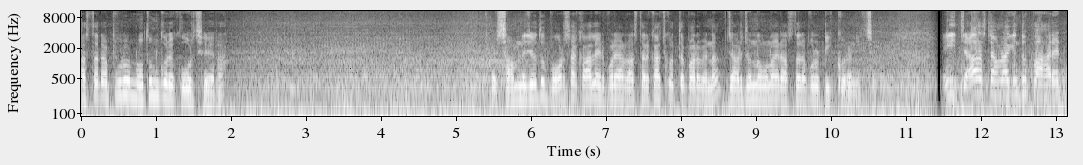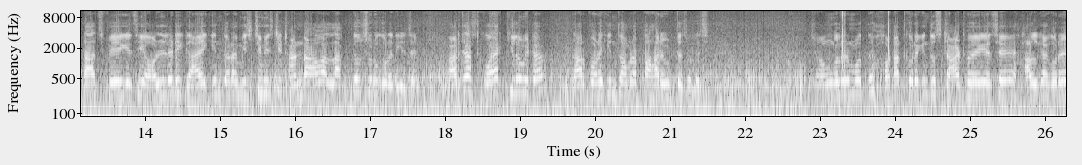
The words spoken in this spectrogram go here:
রাস্তাটা পুরো নতুন করে করছে এরা ওর সামনে যেহেতু বর্ষাকাল এরপরে আর রাস্তার কাজ করতে পারবে না, যার জন্য মনে হয় রাস্তাটা পুরো ঠিক করে নিচ্ছে। এই জাস্ট আমরা কিন্তু পাহাড়ের টাচ পেয়ে গেছি অলরেডি গায়ে কিন্তু একটা মিষ্টি মিষ্টি ঠান্ডা হাওয়া লাগতেও শুরু করে দিয়েছে। আর জাস্ট কয়েক কিলোমিটার, তারপরে কিন্তু আমরা পাহাড়ে উঠতে চলেছি। জঙ্গলের মধ্যে হঠাৎ করে কিন্তু স্টার্ট হয়ে গেছে হালকা করে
